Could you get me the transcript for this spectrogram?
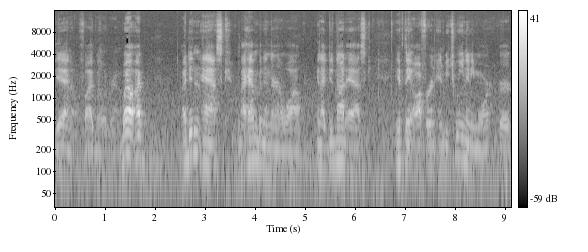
Yeah, I know, 5 milligram. Well, I, I didn't ask. I haven't been in there in a while. And I did not ask if they offer an in between anymore, or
